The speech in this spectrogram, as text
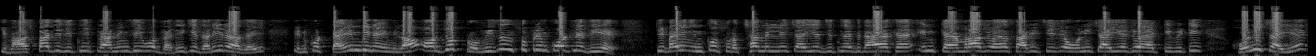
कि भाजपा की जितनी प्लानिंग थी वो धरी की धरी रह गई। इनको टाइम भी नहीं मिला और जो प्रोविज़न सुप्रीम कोर्ट ने दिए कि भाई इनको सुरक्षा मिलनी चाहिए, जितने विधायक हैं, इन कैमरा जो है, सारी चीज़ें होनी चाहिए, जो एक्टिविटी होनी चाहिए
